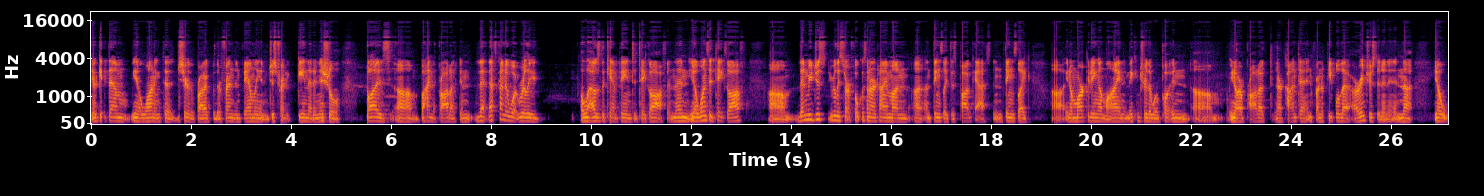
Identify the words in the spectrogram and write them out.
you know get them you know wanting to share the product with their friends and family, and just try to gain that initial buzz um, behind the product, and that that's kind of what really allows the campaign to take off. And then you know once it takes off, um, then we just really start focusing our time on, on on things like this podcast and things like uh, you know, marketing online and making sure that we're putting, um, you know, our product and our content in front of people that are interested in it and not, you know,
